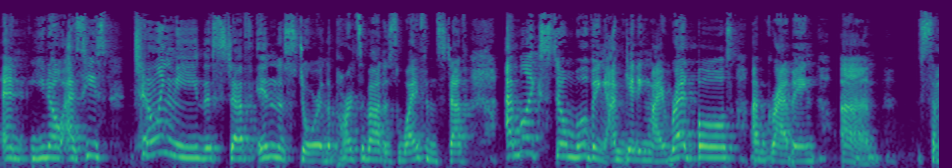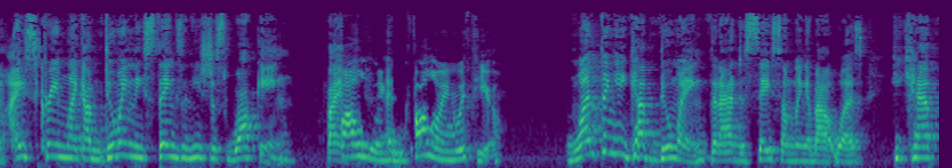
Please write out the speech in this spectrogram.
And you know, as he's telling me this stuff in the store, the parts about his wife and stuff, I'm like still moving. I'm getting my Red Bulls, I'm grabbing um some ice cream, like I'm doing these things and he's just walking by. Following And- following with you. One thing he kept doing that I had to say something about was he kept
